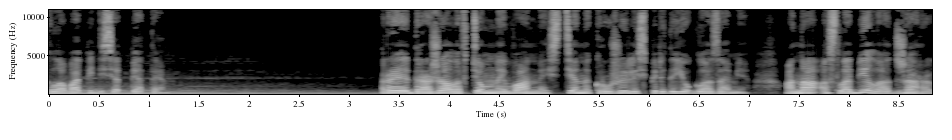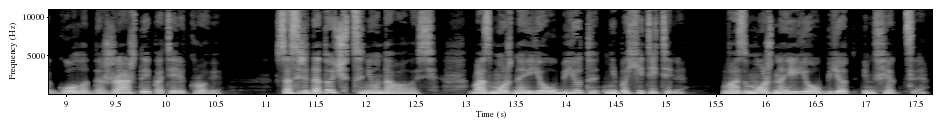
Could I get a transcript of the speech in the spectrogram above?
Глава 55. Рэя дрожала в темной ванной, стены кружились перед ее глазами. Она ослабела от жара, голода, жажды и потери крови. Сосредоточиться не удавалось. Возможно, ее убьют не похитители. Возможно, ее убьет инфекция.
